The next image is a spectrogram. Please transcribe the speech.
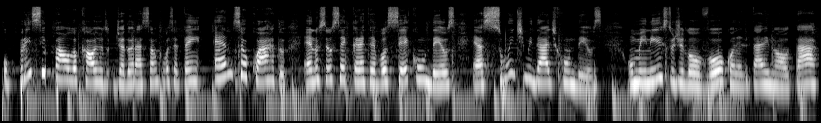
o principal local de- adoração que você tem é no seu quarto, é no seu secreto, é você com Deus, é a sua intimidade com Deus. Um ministro de louvor, quando ele está ali no altar,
